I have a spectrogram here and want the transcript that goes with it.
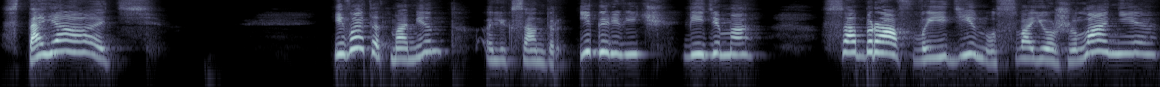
«Стоять!» И в этот момент Александр Игоревич, видимо, собрав воедино свое желание,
